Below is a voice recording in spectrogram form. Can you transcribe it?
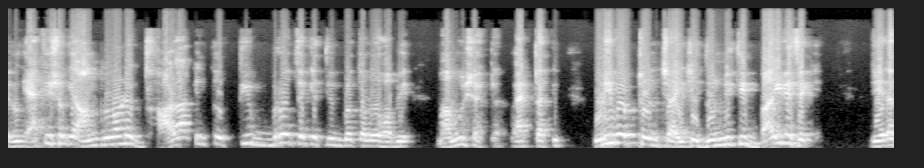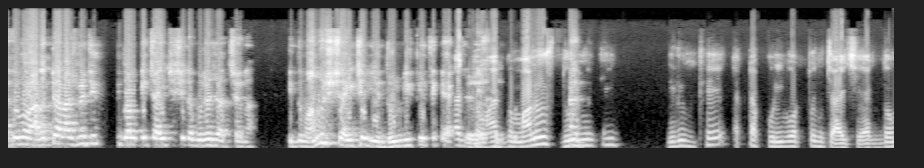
এবং একই সঙ্গে আন্দোলনের ধারা কিন্তু তীব্র থেকে তীব্রতর হবে। মানুষ একটা একটা পরিবর্তন চাইছে দুর্নীতির বাইরে থেকে। যে এটা কোনো আরেকটা রাজনৈতিক দলকে চাইছে সেটা বোঝা যাচ্ছে না। কিন্তু মানুষ চাইছে যে দুর্নীতি থেকে মানুষ দুর্নীতির বিরুদ্ধে একটা পরিবর্তন চাইছে একদম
